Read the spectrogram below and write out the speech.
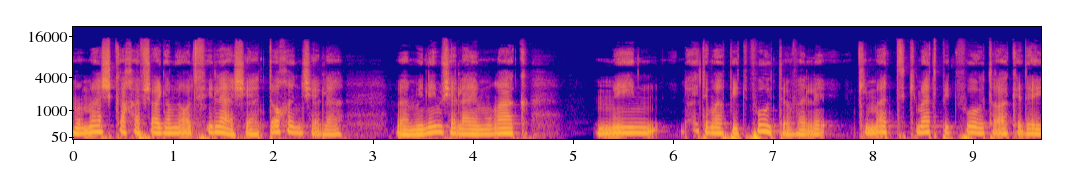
ממש ככה אפשר גם לראות תפילה, שהתוכן שלה והמילים שלה הם רק מין, לא הייתי אומר פטפוט, אבל כמעט, כמעט פטפוט, רק כדי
